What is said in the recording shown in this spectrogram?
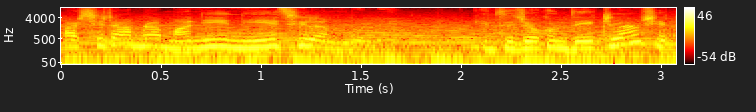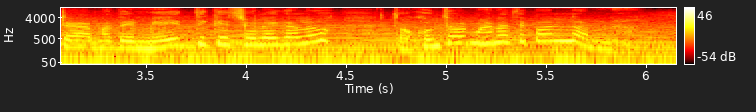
আর সেটা আমরা মানিয়ে নিয়েছিলাম বলে। কিন্তু যখন দেখলাম সেটা আমাদের মেয়ের দিকে চলে গেল, তখন তো আর মানাতে পারলাম না।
